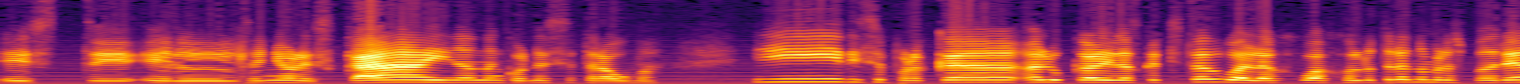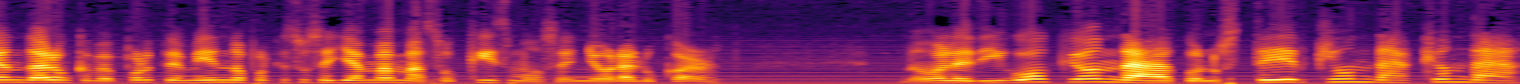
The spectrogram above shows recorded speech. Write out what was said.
este, el señor Sky, andan con ese trauma. Y dice por acá, Alucard, y las cachetas guajoloteras no me las podrían dar aunque me porte bien, no, porque eso se llama masoquismo, señor Alucard. No, le digo, ¿qué onda con usted? ¿Qué onda? ¿Qué onda?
